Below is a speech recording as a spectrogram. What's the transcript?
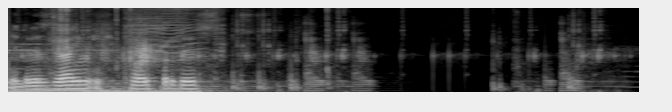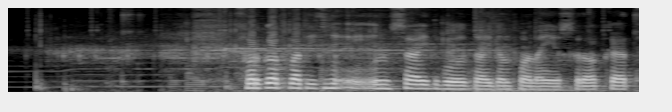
Yeah, there is Zyme if you care for this. Forgot what is inside, but I don't wanna use rocket.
